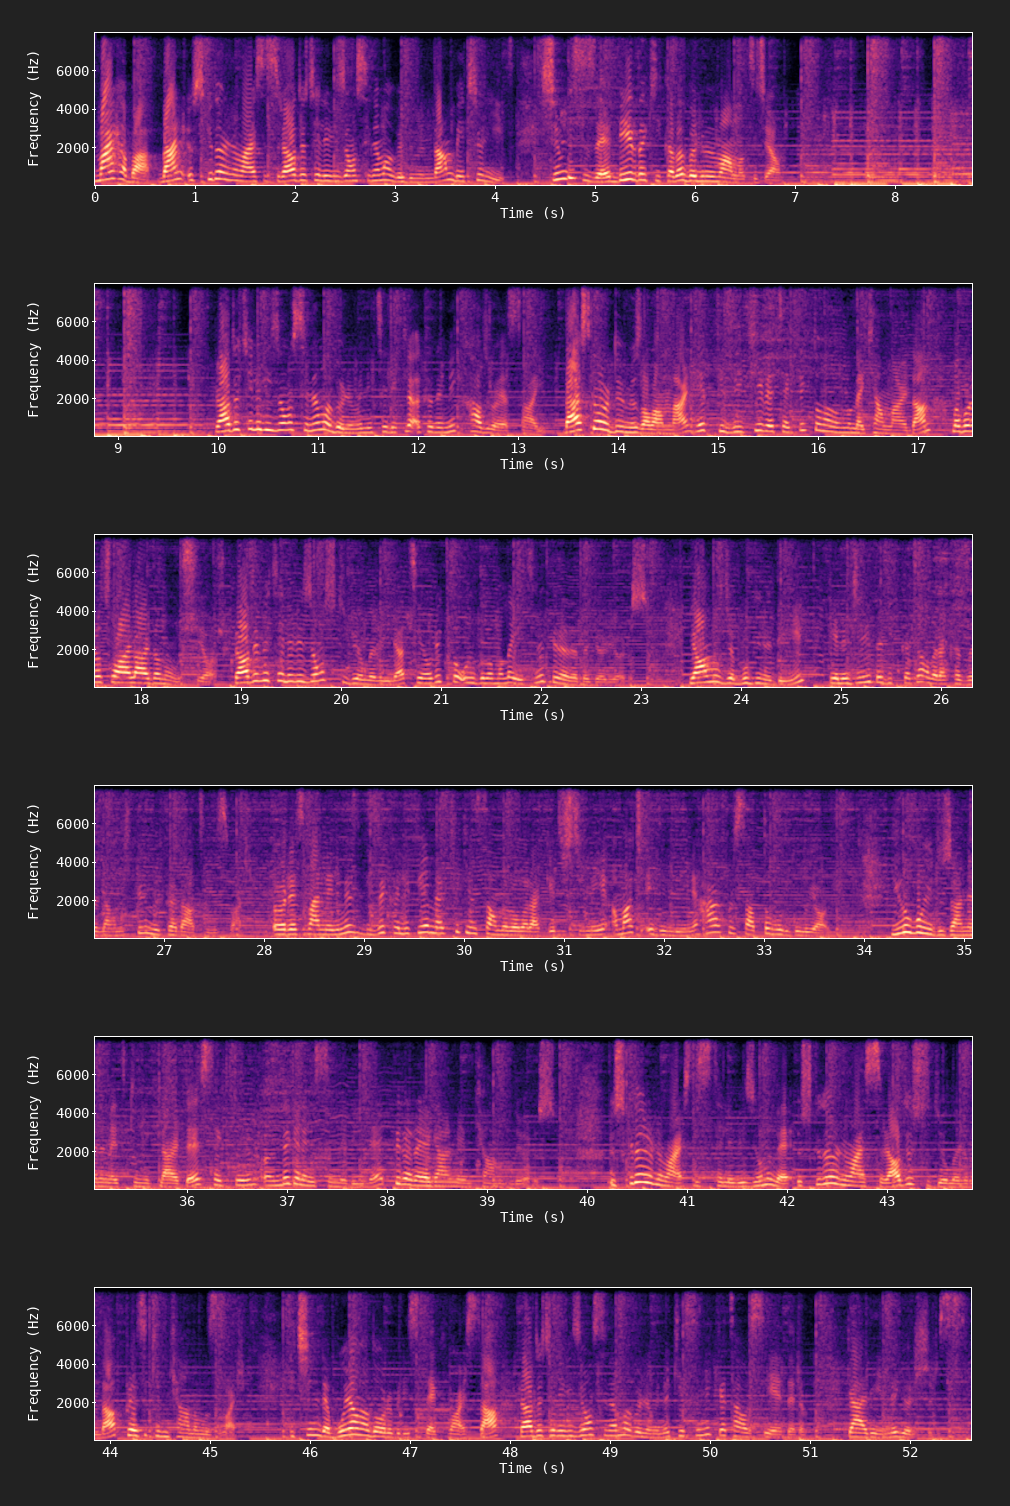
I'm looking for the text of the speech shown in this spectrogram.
Merhaba, ben Üsküdar Üniversitesi Radyo Televizyon Sinema bölümünden Betül Yiğit. Şimdi size bir dakikada bölümümü anlatacağım. Radyo Televizyon Sinema bölümü nitelikli akademik kadroya sahip. Ders gördüğümüz alanlar hep fiziki ve teknik donanımlı mekanlardan, laboratuvarlardan oluşuyor. Radyo ve televizyon stüdyolarıyla teorik ve uygulamalı eğitimi bir arada görüyoruz. Yalnızca bugünü değil, geleceği de dikkate alarak hazırlanmış bir müfredatımız var. Öğretmenlerimiz bizi kalifiye meslek insanları olarak yetiştirmeyi amaç edindiğini her fırsatta vurguluyor. Yıl boyu düzenlenen etkinliklerde sektörün önde gelen isimleriyle bir araya gelme imkanı buluyoruz. Üsküdar Üniversitesi Televizyonu ve Üsküdar Üniversitesi Radyo stüdyolarında pratik imkanımız var. İçinde bu yana doğru bir istek varsa radyo televizyon sinema bölümünü kesinlikle tavsiye ederim. Geldiğinde görüşürüz.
